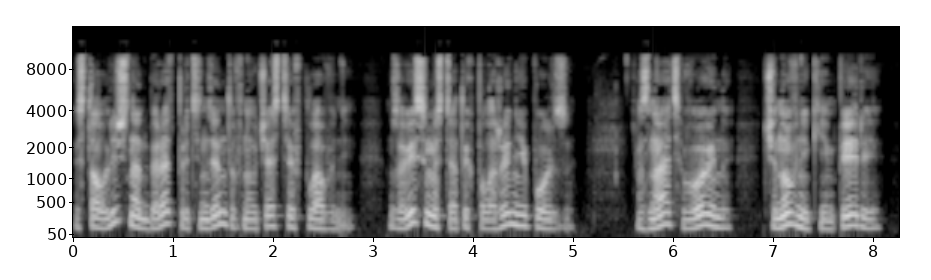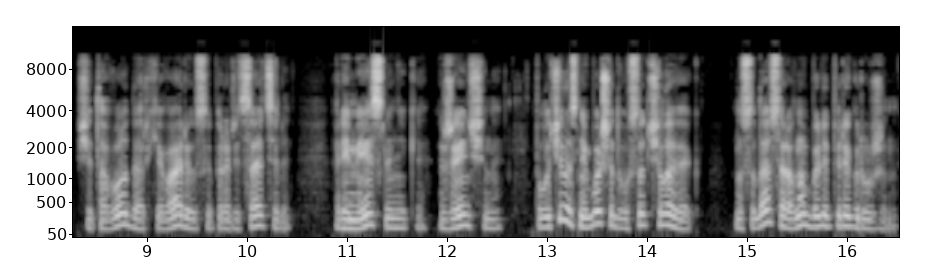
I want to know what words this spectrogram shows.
и стал лично отбирать претендентов на участие в плавании, в зависимости от их положения и пользы. Знать, воины, чиновники империи, счетоводы, архивариусы, прорицатели, ремесленники, женщины. Получилось не больше двухсот человек, но суда все равно были перегружены.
